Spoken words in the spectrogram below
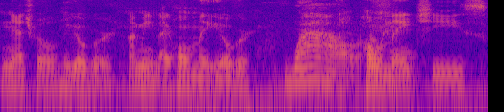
natural yogurt. I mean like homemade yogurt, Wow. homemade okay. cheese,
